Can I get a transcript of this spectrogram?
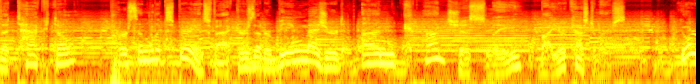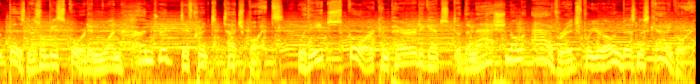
the tactile, personal experience factors that are being measured unconsciously by your customers. Your business will be scored in 100 different touchpoints, with each score compared against the national average for your own business category.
